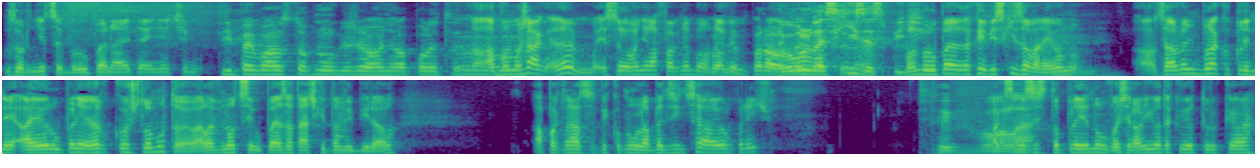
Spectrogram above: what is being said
zornice byl úplně najetý něčím. Týpek vám stopnul, když ho honila policie. No a on možná, nevím, jestli ho honila fakt nebo nevím. vypadal Nebo tak byl ve schýze spíš. On byl úplně takový vyskýzovaný, on, a zároveň byl jako klidný a jel úplně, jako šlo mu to, jo, ale v noci úplně zatáčky tam vybíral. A pak nás vykopnul na benzínce a jel pryč. Ty Pak vole. jsme si stopli jednou ožralýho takového turka,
